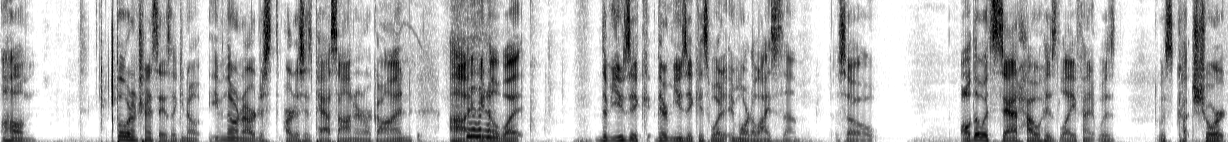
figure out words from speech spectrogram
Um, but what I'm trying to say is like you know, even though an artist artist has passed on and are gone, uh, you know what? The music, their music, is what immortalizes them. So, although it's sad how his life was was cut short,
